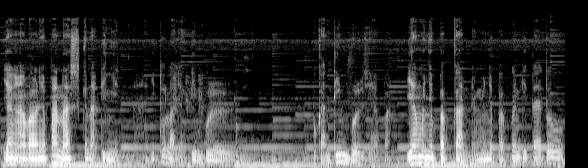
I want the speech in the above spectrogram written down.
Yang awalnya panas kena dingin. Nah, itulah yang timbul. Bukan timbul siapa. Yang menyebabkan yang menyebabkan kita itu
